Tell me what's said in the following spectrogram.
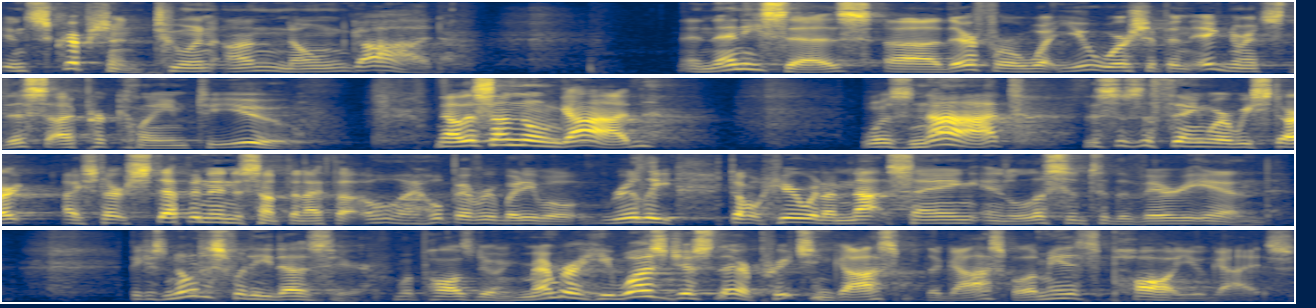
inscription to an unknown God. And then he says, uh, Therefore, what you worship in ignorance, this I proclaim to you. Now, this unknown God was not, this is the thing where we start, I start stepping into something. I thought, oh, I hope everybody will really don't hear what I'm not saying and listen to the very end. Because notice what he does here, what Paul's doing. Remember, he was just there preaching gospel, the gospel. I mean, it's Paul, you guys.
